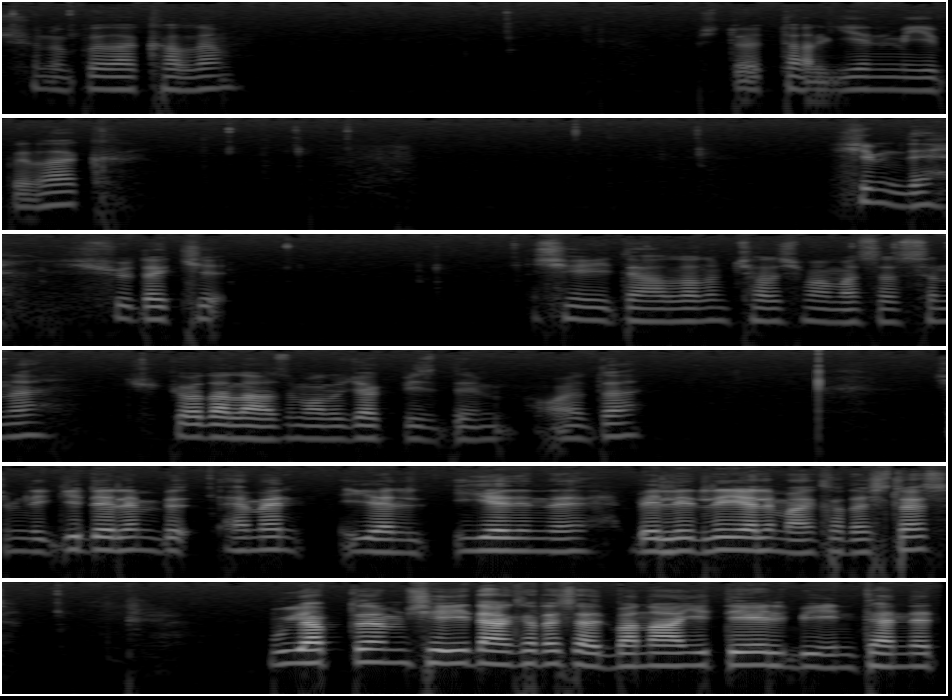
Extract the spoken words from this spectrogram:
şunu bırakalım. 64 al 20'yi bırak. Şimdi şuradaki şeyi de alalım çalışma masasını. Çünkü o da lazım olacak bizim orada. Şimdi gidelim hemen yer, yerini belirleyelim arkadaşlar. Bu yaptığım şeyi de arkadaşlar bana ait değil bir internet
